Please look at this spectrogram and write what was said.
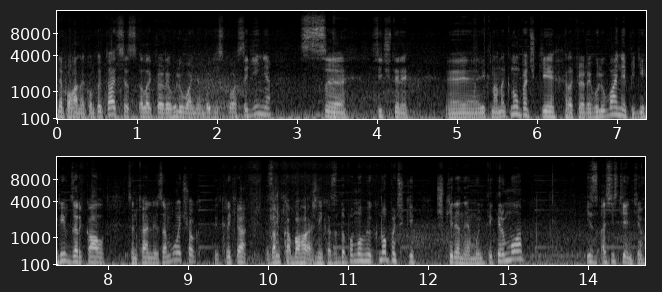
Непогана комплектація з електрорегулюванням водійського сидіння, з е, всі чотири е, вікна на кнопочки, електрорегулювання, підігрів дзеркал, центральний замочок, відкриття замка багажника за допомогою кнопочки, шкіряне мультикермо із асистентів.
